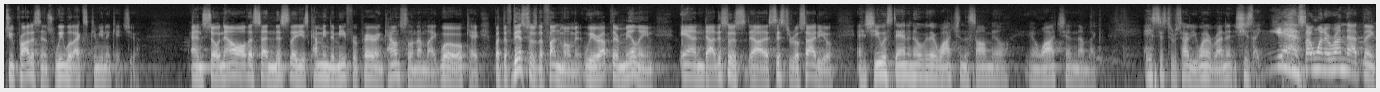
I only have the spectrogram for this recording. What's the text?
to Protestants, we will excommunicate you. And so now all of a sudden, this lady is coming to me for prayer and counsel, and I'm like, whoa, okay. But the, this was the fun moment. We were up there milling, and uh, this was uh, Sister Rosario, and she was standing over there watching the sawmill and watching, and I'm like, hey, Sister Rosario, you want to run it? And she's like, yes, I want to run that thing.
